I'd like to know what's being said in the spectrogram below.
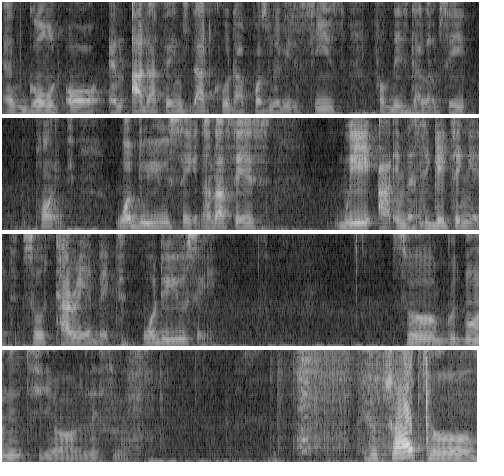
and gold ore and other things that could have possibly been seized from this Galamsey point. What do you say? Nana says we are investigating it, so tarry a bit. What do you say? So, good morning to your listeners. If you try to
